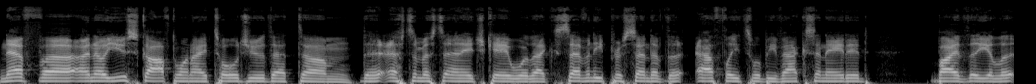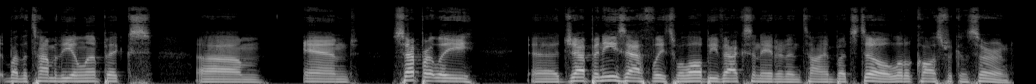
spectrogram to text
Neff, uh, I know you scoffed when I told you that um, the estimates to NHK were like 70% of the athletes will be vaccinated by the by the time of the Olympics. Um, and separately, uh, Japanese athletes will all be vaccinated in time, but still a little cause for concern.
